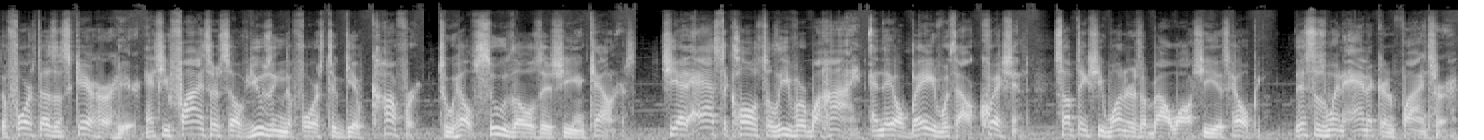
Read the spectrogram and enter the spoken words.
The Force doesn't scare her here, and she finds herself using the Force to give comfort, to help soothe those that she encounters. She had asked the clones to leave her behind, and they obeyed without question, something she wonders about while she is helping. This is when Anakin finds her.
